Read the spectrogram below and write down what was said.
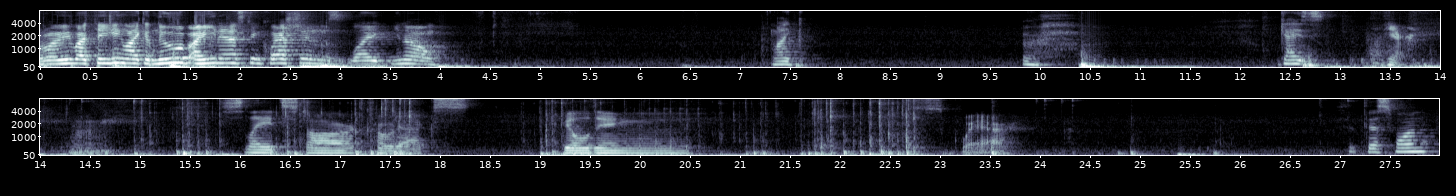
What do I mean by thinking like a noob? I mean asking questions like, you know, like, ugh. guys, here. Um, Slate, Star, Codex, Building, Square. Is it this one?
